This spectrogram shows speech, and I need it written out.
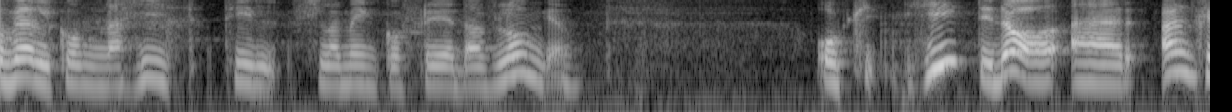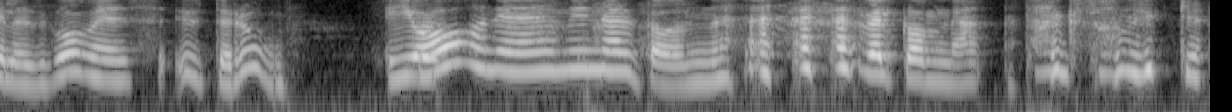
Och välkomna hit till Flamenco Fredag-vloggen. Och hit idag är Angeles Gomez uterum. Ja, det är min Alton. Välkomna! Tack så mycket!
